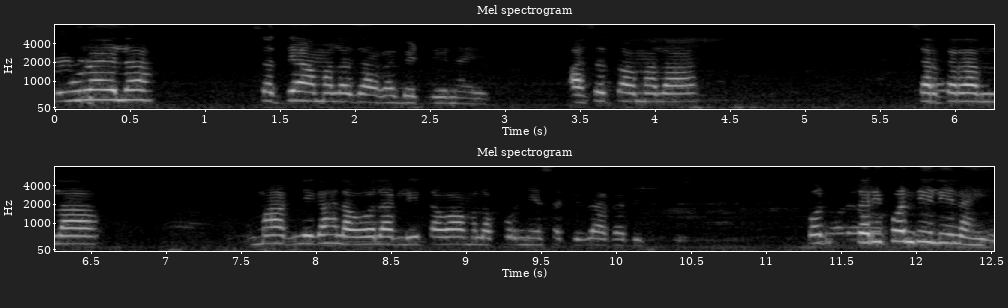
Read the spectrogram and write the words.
पुरायला सध्या आम्हाला जागा भेटली नाही. असंच आम्हाला सरकारांना मागणी घालावं लागली तेव्हा आम्हाला पुरण्यासाठी जागा भेटली. पण तरी पण दिली नाही.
